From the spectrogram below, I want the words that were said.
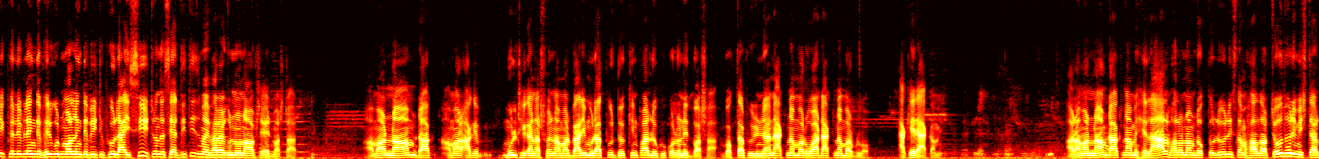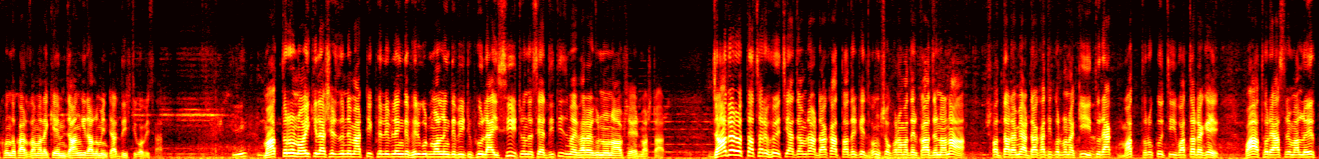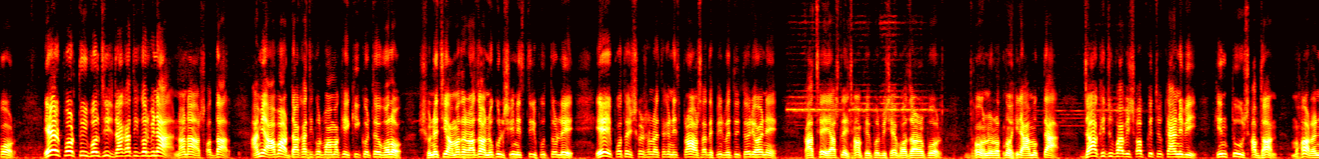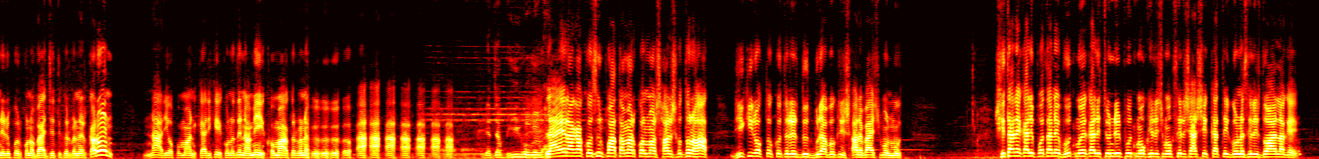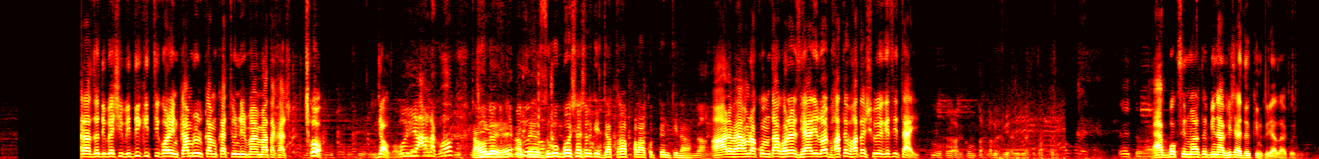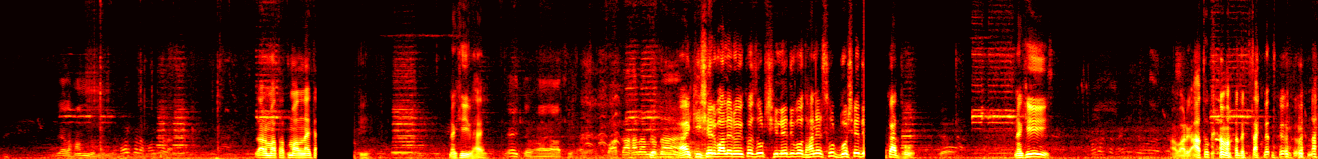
Tik Philip the very good morning, the beautiful I see it on the say this is my known of headmaster. আমার নাম ডাক আমার আগে মূল ঠিকানা শোনেন আমার বাড়ি মুরাদপুর দক্ষিণ পাড়া লঘু কলোনির বাসা বক্তারপুর ইউনিয়ন এক নম্বর ওয়ার্ড এক নম্বর ব্লক একের এক আমি। আর আমার নাম ডাক নাম হেলাল ভালো নাম ডক্টর লুল Islam Haldar Chowdhury mister Khandakar জামালে K M Jahangir Alam inter district officer. মাত্র নয় ক্লাসের জন্য matric ফেলিবলেং the very good morning the beautiful I sit on the sir this is my good known of headmaster যাদের অত্যাচারে হয়েছে, আজ আমরা ডাকাত, তাদেরকে ধ্বংস করা আমাদের কাজ না না। সর্দার, আমি আর ডাকাতি করব না, কি? তোর একমাত্র কচি বাচ্চাটাকে পাথরে আশ্রে মারলো এরপর। এরপর তুই বলছিস, ডাকাতি করবি না? না না, সর্দার। আমি আবার ডাকাতি করব আমাকে কি করতে হবে বলো? শুনেছি আমাদের রাজা নকুল সিং স্ত্রী পুত্র লে এই পথে শৌচালয় থেকে নিষ্প্রাসাদে ফিরবে তুই তৈরি হয় নে। কাছে আসলে ঝাঁপে পড়বি সে বজার ওপর ধনরত্ন হীরা মুক্তা যা কিছু পাবি সব কিছু কেড়ে নিবি। কিন্তু সাবধান মহারানীর উপর কোনো ব্যাজ্যতি করবে না কারণ? নারী অপমানকারীকে কোনোদিন আমি ক্ষমা করবে না। লায়ের আগা কচুর পাত আমার কলমার সাড়ে সত্তর হাত। ঢিকি রক্ত কোতরের দুধ বুড়া বকরি সাড়ে বাইশ মন মুত। শীতানে কালী পোতানে ভূত ময়ে কালী চুন্ডির ফুত মখিলিস মকসিলিস আর শিক্ষার্থী গণেছিলিস দোয়া লাগে। তারা যদি বেশি বৃদ্ধি কিচ্ছি করেন কামরুল কামকা চুন্ডির মায়ের মাথা খাস। ছো। যাও তাহলে আপনি যুবক বয়সে আসলে কি যাত্রা পালা করতেন কিনা? আরে ভাই আমরা কমতা ঘরের ঝিয়ারি লয় ভাতে ভাতে শুয়ে গেছি তাই। এই তো ভাই এক বক্সির মারাতে বিনা ভিসায় দক্ষিণ কোরিয়া যা করি যার মাথাত মাল নাই নাকি ভাই? এই কিসের বালের রইক জুট? ছিলে দিব ধানের সুট বসে দিব কাঁদবো নাকি? আবার আতক আমাদের থাকলে তো না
